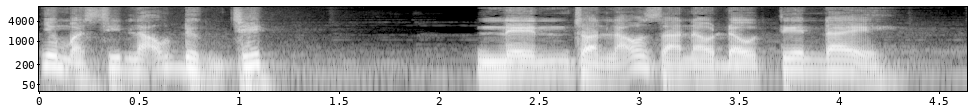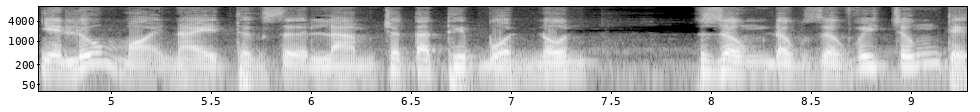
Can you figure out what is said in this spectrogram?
nhưng mà xin lão đừng chết. Nên chọn lão già nào đầu tiên đây, Nhìn lũ mọi này thực sự làm cho ta thấy buồn nôn. Dùng độc dược với chúng thì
